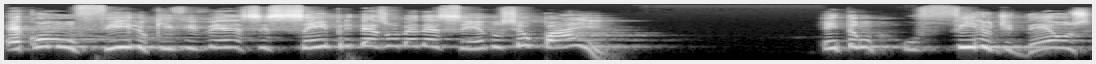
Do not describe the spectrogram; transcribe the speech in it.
É como um filho que vivesse sempre desobedecendo o seu pai. Então, o filho de Deus,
